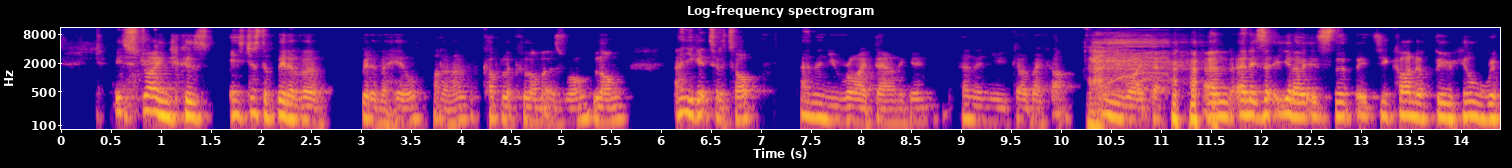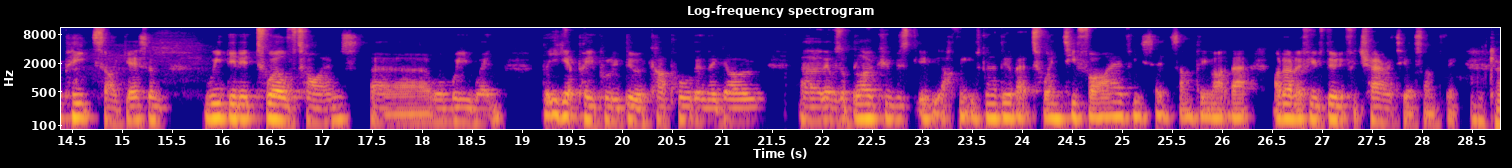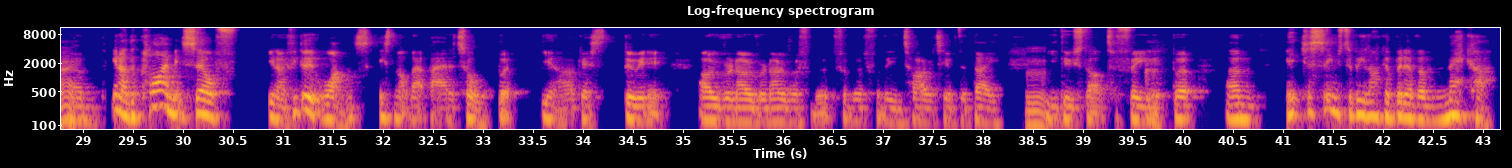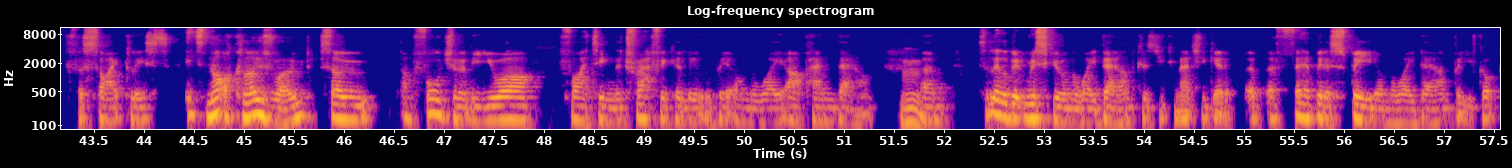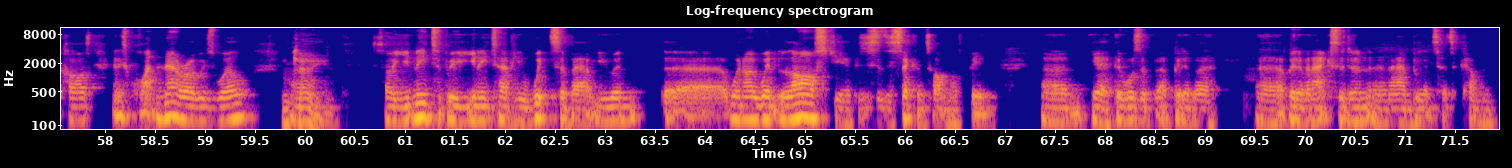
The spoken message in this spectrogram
it's strange because it's just a bit of a bit of a hill. I don't know, a couple of kilometers long, long, and you get to the top, and then you ride down again, and then you go back up, and you ride down, and and it's you know it's the it's you kind of do hill repeats, I guess, and we did it twelve times uh, when we went. But you get people who do a couple, then they go, uh, there was a bloke who was, I think he was going to do about 25. He said something like that. I don't know if he was doing it for charity or something. Okay. Um, you know, the climb itself, you know, if you do it once, it's not that bad at all. But, you know, I guess doing it over and over and over for the, for the, for the entirety of the day, mm. you do start to feel it. But um, it just seems to be like a bit of a mecca for cyclists. It's not a closed road. So unfortunately, you are fighting the traffic a little bit on the way up and down. Mm. Um, it's a little bit riskier on the way down because you can actually get a, a, fair bit of speed on the way down, but you've got cars and it's quite narrow as well. Okay. Um, so you need to be, you need to have your wits about you. And uh, when I went last year, because this is the second time I've been, um, yeah, there was a, a bit of a, uh, a bit of an accident, and an ambulance had to come and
